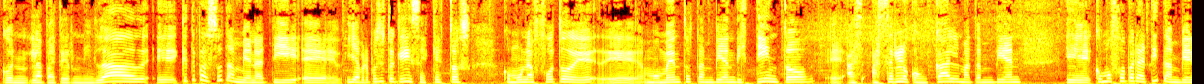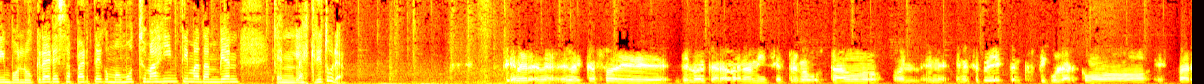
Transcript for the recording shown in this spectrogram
con la paternidad. ¿Qué te pasó también a ti? y a propósito, ¿qué dices? Que esto es como una foto de, momentos también distintos, hacerlo con calma también. Eh, ¿Cómo fue para ti también involucrar esa parte como mucho más íntima también en la escritura? Sí, en, el, caso de, lo de Caravana, a mí siempre me ha gustado, en, ese proyecto en particular, como estar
